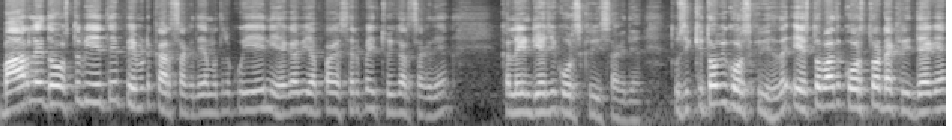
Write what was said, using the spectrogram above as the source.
ਬਾਹਰਲੇ ਦੋਸਤ ਵੀ ਇਹ ਤੇ ਪੇਮੈਂਟ ਕਰ ਸਕਦੇ ਆ। ਮਤਲਬ ਕੋਈ ਇਹ ਨਹੀਂ ਹੈਗਾ ਵੀ ਆਪਾਂ ਸਿਰਫ ਇੱਥੋਂ ਹੀ ਕਰ ਸਕਦੇ ਆ। ਕੱਲੇ ਇੰਡੀਆ 'ਚ ਹੀ ਕੋਰਸ ਖਰੀਦ ਸਕਦੇ ਆ। ਤੁਸੀਂ ਕਿਤੋਂ ਵੀ ਕੋਰਸ ਖਰੀਦ ਸਕਦੇ ਇਸ ਤੋਂ ਬਾਅਦ ਕੋਰਸ ਤੁਹਾਡਾ ਖਰੀਦਿਆ ਗਿਆ।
